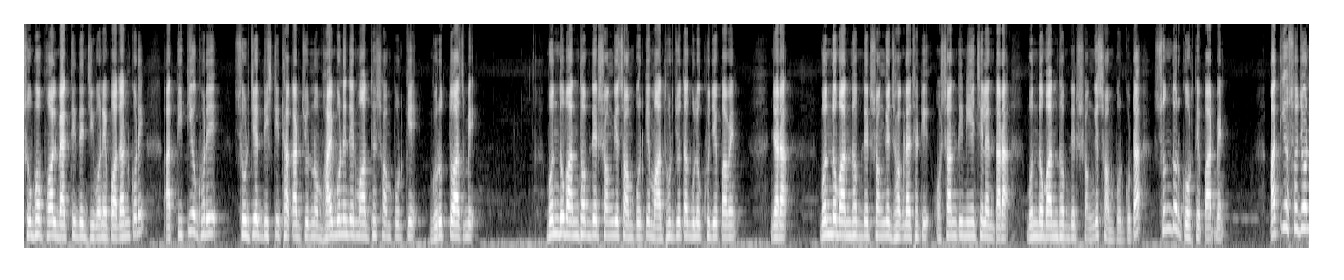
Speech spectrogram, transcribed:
শুভ ফল ব্যক্তিদের জীবনে প্রদান করে। আর তৃতীয় ঘরে সূর্যের দৃষ্টি থাকার জন্য ভাই বোনেদের মধ্যে সম্পর্কে গুরুত্ব আসবে। বন্ধু বান্ধবদের সঙ্গে সম্পর্কে মাধুর্যতাগুলো খুঁজে পাবেন। যারা বন্ধু বান্ধবদের সঙ্গে ঝগড়াঝাটি, অশান্তি নিয়েছিলেন, তারা বন্ধু বান্ধবদের সঙ্গে সম্পর্কটা সুন্দর করতে পারবেন। আত্মীয় স্বজন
